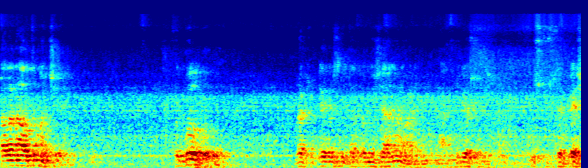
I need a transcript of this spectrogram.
Kalan altı maçı. Futbol bu. Rakiplerimizin takılmayacağını var. Yani biliyorsunuz üst üste beş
